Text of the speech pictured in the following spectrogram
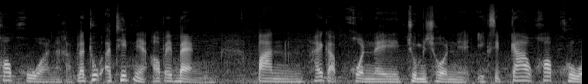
ครอบครัวนะครับและทุกอาทิตย์เนี่ยเอาไปแบ่งปันให้กับคนในชุมชนเนี่ยอีก 19 ครอบครัว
